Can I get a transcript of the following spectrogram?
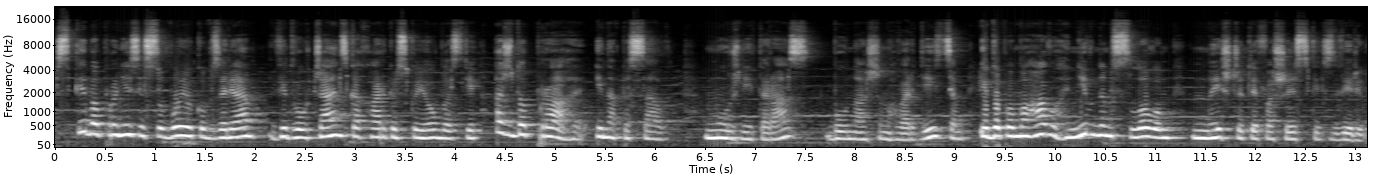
Скиба проніс із собою кобзаря від Вовчанська Харківської області аж до Праги і написав: Мужній Тарас був нашим гвардійцям і допомагав гнівним словом нищити фашистських звірів.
